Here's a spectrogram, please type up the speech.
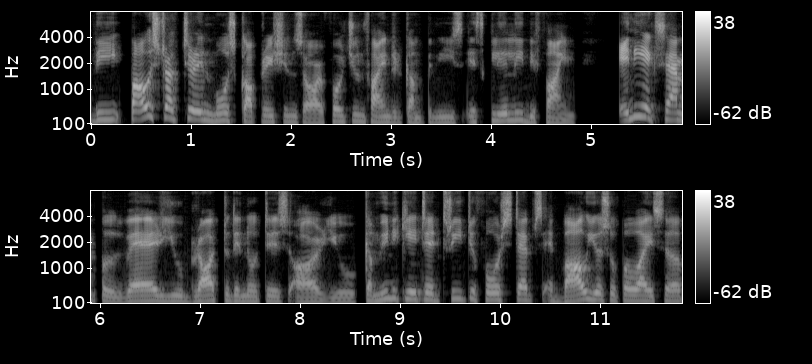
The power structure in most corporations or Fortune 500 companies is clearly defined. Any example where you brought to the notice or you communicated three to four steps above your supervisor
